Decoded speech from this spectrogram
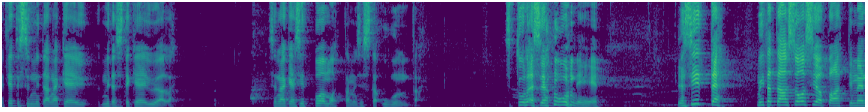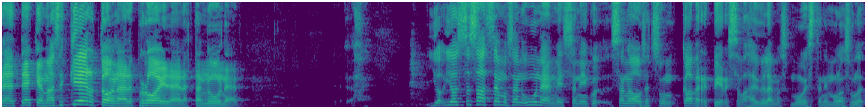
Ja tiedättekö mitä, näkee, mitä se tekee yöllä? se näkee siitä pomottamisesta unta. Se tulee se uniin. Ja sitten, mitä tämä sosiopaatti menee tekemään, se kertoo näille proideille tämän unen. Jo, jos sä saat semmoisen unen, missä niin sä nouset sun kaveripiirissä vähän ylemmäs muista, niin mulla on sulle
